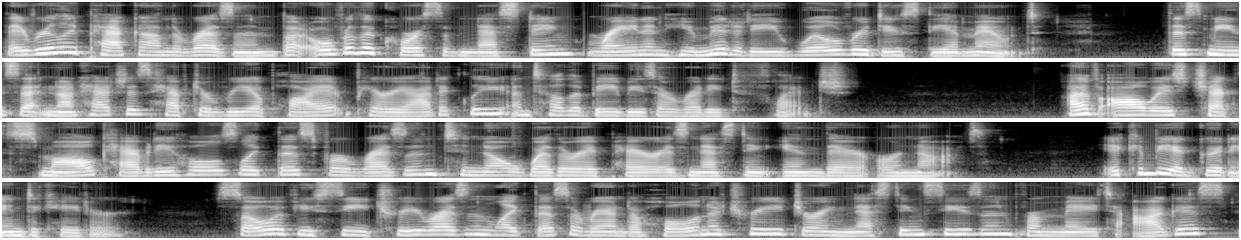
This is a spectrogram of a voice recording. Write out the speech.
They really pack on the resin, but over the course of nesting, rain and humidity will reduce the amount. This means that nuthatches have to reapply it periodically until the babies are ready to fledge. I've always checked small cavity holes like this for resin to know whether a pair is nesting in there or not. It can be a good indicator. So if you see tree resin like this around a hole in a tree during nesting season from May to August,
